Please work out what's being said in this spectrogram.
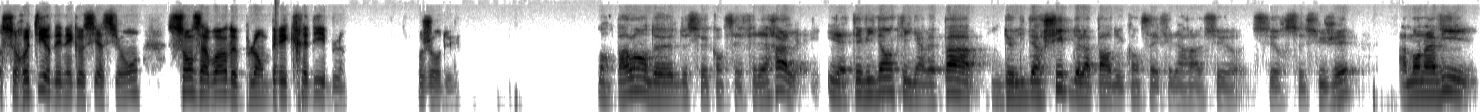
se retire des négociations sans avoir de plan B crédible aujourd'hui. En parlant de, ce Conseil fédéral, il est évident qu'il n'y avait pas de leadership de la part du Conseil fédéral sur, sur ce sujet. À mon avis,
